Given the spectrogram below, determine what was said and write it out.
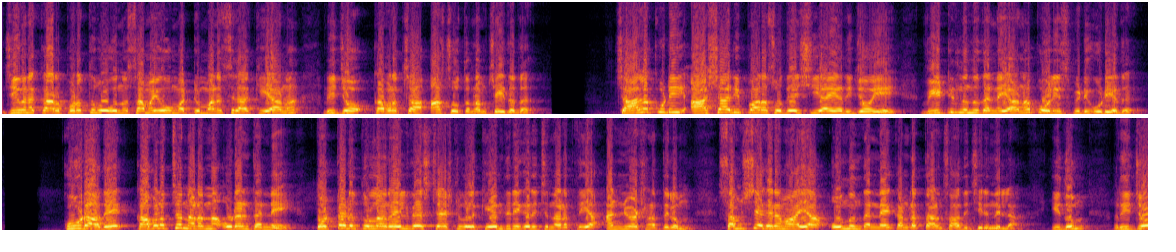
ജീവനക്കാർ പുറത്തുപോകുന്ന സമയവും മറ്റും മനസ്സിലാക്കിയാണ് റിജോ കവർച്ച ആസൂത്രണം ചെയ്തത്. ചാലക്കുടി ആശാരിപ്പാറ സ്വദേശിയായ റിജോയെ വീട്ടിൽ നിന്ന് തന്നെയാണ് പോലീസ് പിടികൂടിയത്. കൂടാതെ കവർച്ച നടന്ന ഉടൻ തന്നെ തൊട്ടടുത്തുള്ള റെയിൽവേ സ്റ്റേഷനുകൾ കേന്ദ്രീകരിച്ച് നടത്തിയ അന്വേഷണത്തിലും സംശയകരമായ ഒന്നും തന്നെ കണ്ടെത്താൻ സാധിച്ചിരുന്നില്ല. ഇതും റിജോ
